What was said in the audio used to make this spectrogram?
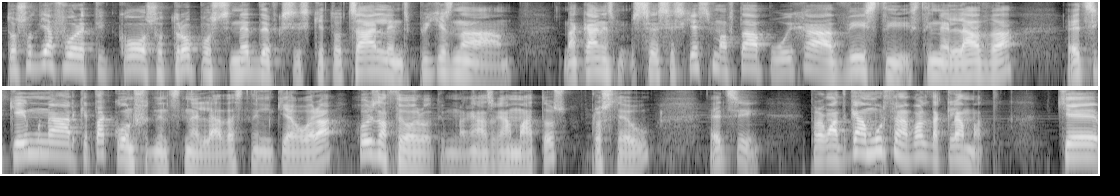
τόσο διαφορετικός ο τρόπος συνέντευξης και το challenge που είχες να, να κάνεις σε, σε σχέση με αυτά που είχα δει στη, στην Ελλάδα. Έτσι, και ήμουν αρκετά confident στην Ελλάδα, στην ελληνική αγορά, χωρίς να θεωρώ ότι ήμουν ένας γαμάτος προς Θεού. Έτσι. Πραγματικά μου ήρθε να βάλω τα κλάματα. Και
